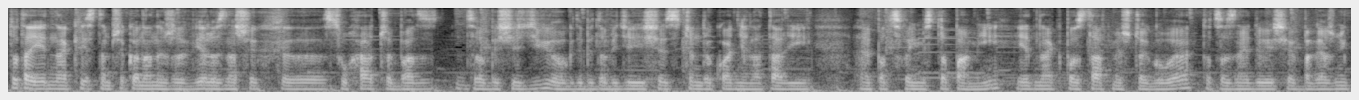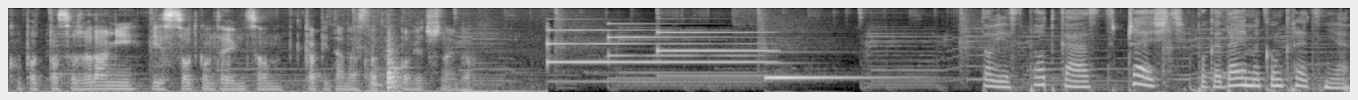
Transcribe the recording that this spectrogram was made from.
Tutaj jednak jestem przekonany, że wielu z naszych e, słuchaczy bardzo by się zdziwiło, gdyby dowiedzieli się, z czym dokładnie latali e, pod swoimi stopami. Jednak pozostawmy szczegóły. To, co znajduje się w bagażniku pod pasażerami, jest słodką tajemnicą kapitana statku powietrznego. To jest podcast. Cześć, pogadajmy konkretnie.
